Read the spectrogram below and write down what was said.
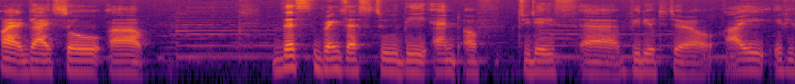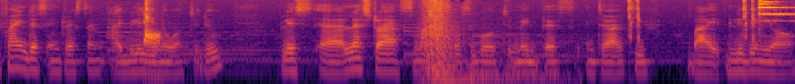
All right guys so uh, this brings us to the end of today's uh, video tutorial. I if you find this interesting i believe you know what to do. Please uh, let's try as much as possible to make this interactive by leaving your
